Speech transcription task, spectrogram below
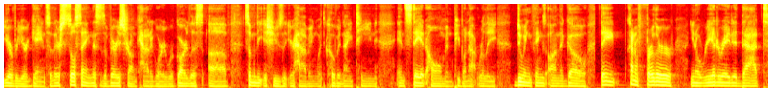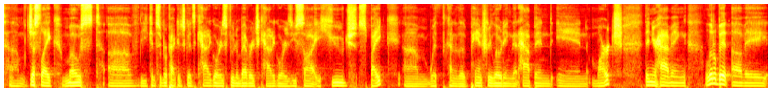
year over year gain. So they're still saying this is a very strong category, regardless of some of the issues that you're having with COVID 19 and stay at home and people not really doing things on the go. They kind of further you know, reiterated that um, just like most of the consumer packaged goods categories, food and beverage categories, you saw a huge spike um, with kind of the pantry loading that happened in March. Then you're having a little bit of a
